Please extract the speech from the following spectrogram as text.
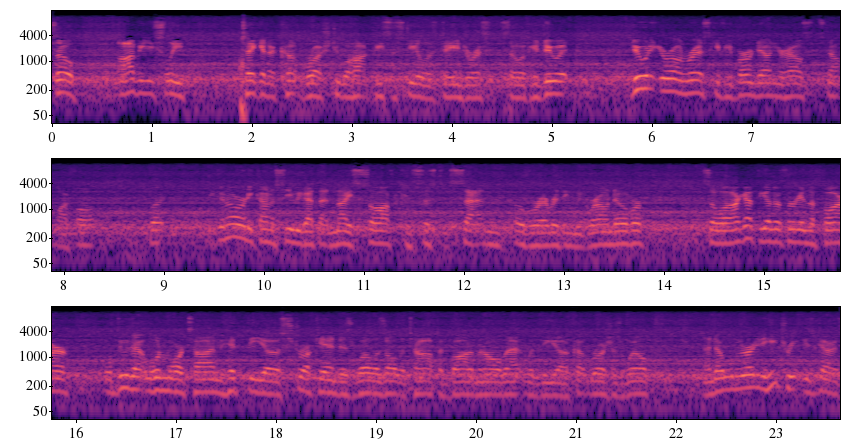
So obviously taking a cut brush to a hot piece of steel is dangerous. So if you do it, do it at your own risk. If you burn down your house, it's not my fault. But you can already kind of see we got that nice soft consistent satin over everything we ground over. So uh, I got the other three in the fire. We'll do that one more time, hit the uh, struck end as well as all the top and bottom and all that with the uh, cut brush as well. And uh, we'll be ready to heat treat these guys.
